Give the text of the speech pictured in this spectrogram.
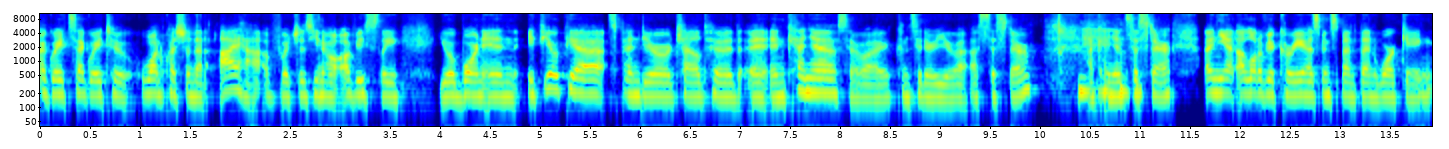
a great segue to one question that I have, which is, you know, obviously you were born in Ethiopia, spend your childhood in Kenya. So I consider you a sister, a Kenyan sister. And yet a lot of your career has been spent then working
